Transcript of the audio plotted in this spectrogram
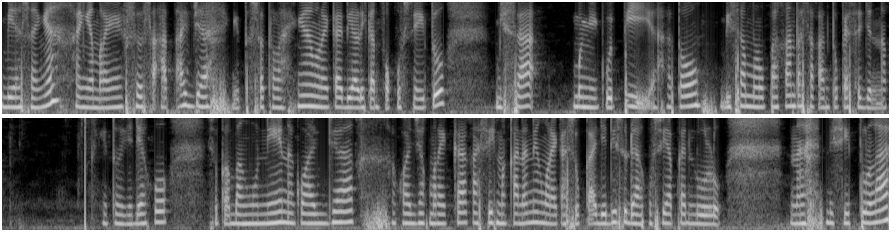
biasanya hanya mereka sesaat aja gitu. Setelahnya mereka dialihkan fokusnya itu bisa mengikuti ya atau bisa melupakan rasa kantuknya sejenak gitu jadi aku suka bangunin aku ajak aku ajak mereka kasih makanan yang mereka suka jadi sudah aku siapkan dulu nah di situlah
